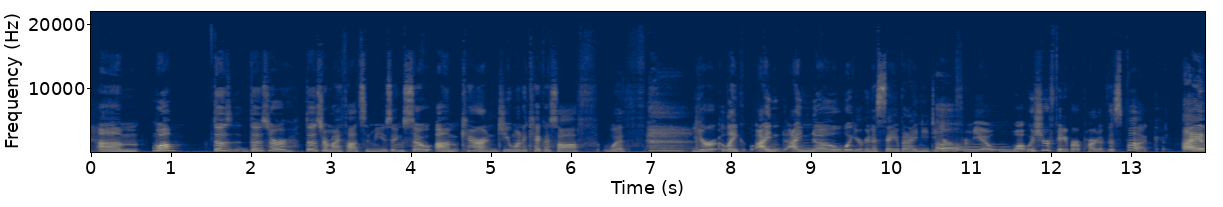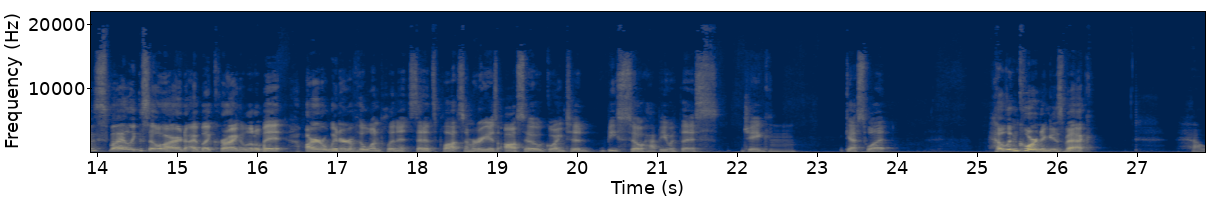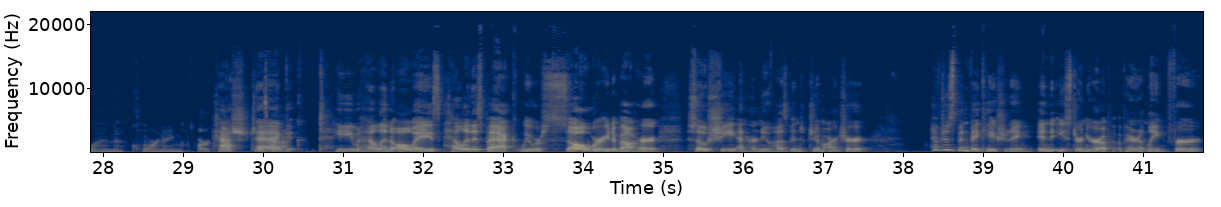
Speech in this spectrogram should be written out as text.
Um, well, those those are those are my thoughts and musings. So, um, Karen, do you want to kick us off with your like? I I know what you're gonna say, but I need to hear it from you. What was your favorite part of this book? I am smiling so hard. I'm like crying a little bit. Our winner of the one planet sentence plot summary is also going to be so happy with this. Jake, mm-hmm. guess what? Helen Corning is back. Helen Corning Archer. Hashtag back. Team Helen always. Helen is back. We were so worried about her. So she and her new husband, Jim Archer, have just been vacationing in Eastern Europe, apparently, for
